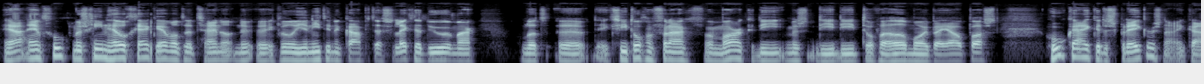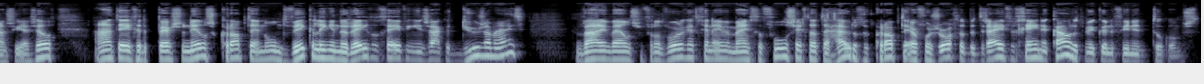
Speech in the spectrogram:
ja en Foek, misschien heel gek, hè, want het zijn, eh, ik wil je niet in een capita selecta duwen, maar omdat uh, ik zie toch een vraag van Mark die, die, die toch wel heel mooi bij jou past. Hoe kijken de sprekers, nou in KSU zelf, aan tegen de personeelskrapte en de ontwikkeling in de regelgeving in zaken duurzaamheid? waarin wij onze verantwoordelijkheid gaan nemen. Mijn gevoel zegt dat de huidige krapte ervoor zorgt dat bedrijven geen accountant meer kunnen vinden in de toekomst.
